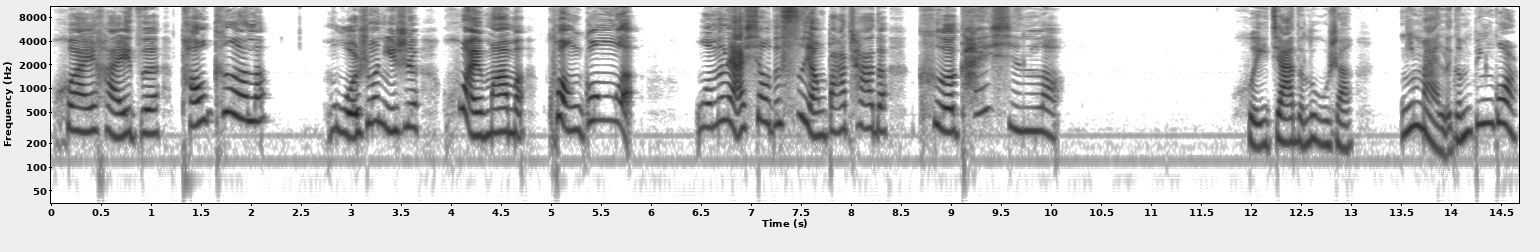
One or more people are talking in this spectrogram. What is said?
坏孩子逃课了，我说你是坏妈妈旷工了，我们俩笑得四仰八叉的，可开心了。回家的路上，你买了根冰棍儿，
